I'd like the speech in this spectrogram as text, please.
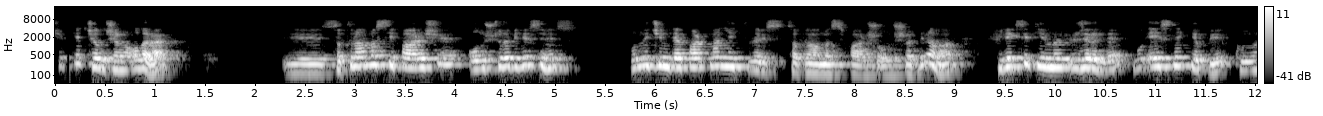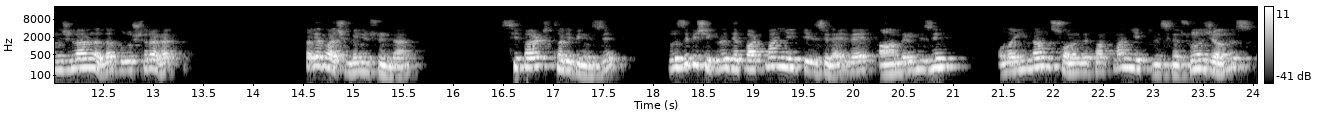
Şirket çalışanı olarak e, satın alma siparişi oluşturabilirsiniz. Bunun için departman yetkileri satın alma siparişi oluşturabilir ama Flexit 23 üzerinde bu esnek yapıyı kullanıcılarla da buluşturarak talep aç menüsünden sipariş talebinizi hızlı bir şekilde departman yetkilisine ve amirinizin onayından sonra departman yetkilisine sunacağınız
